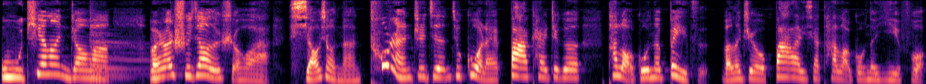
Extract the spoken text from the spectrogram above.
五天了，你知道吗？晚上睡觉的时候啊，小小南突然之间就过来扒开这个她老公的被子，完了之后扒了一下她老公的衣服。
